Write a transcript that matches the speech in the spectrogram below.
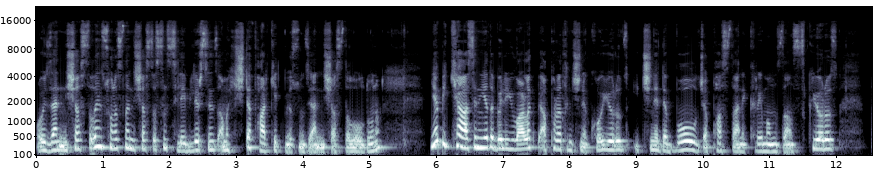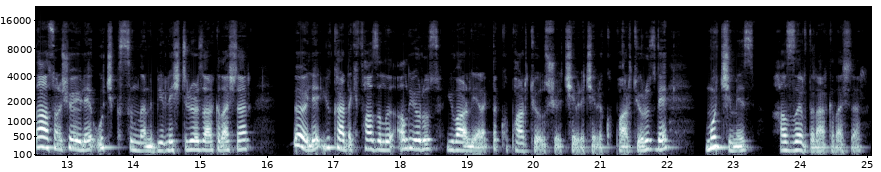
O yüzden nişastalayın sonrasında nişastasını silebilirsiniz ama hiç de fark etmiyorsunuz yani nişastalı olduğunu. Ya bir kasenin ya da böyle yuvarlak bir aparatın içine koyuyoruz. İçine de bolca pastane kremamızdan sıkıyoruz. Daha sonra şöyle uç kısımlarını birleştiriyoruz arkadaşlar. Böyle yukarıdaki fazlalığı alıyoruz. Yuvarlayarak da kopartıyoruz. Şöyle çevre çevre kopartıyoruz ve mochimiz hazırdır arkadaşlar.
